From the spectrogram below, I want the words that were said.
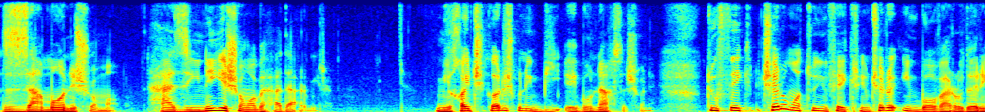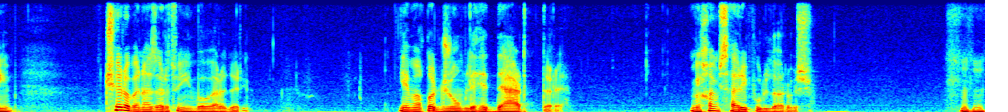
زمان شما. هزینه شما به هدر میره. می‌خوای چیکارش کنی؟ بی عیب و نقصش کنی. تو فکر چرا ما تو این فکریم؟ چرا این باور رو داریم؟ چرا به نظر تو این باور رو داریم؟ یه مقدار جمله درد داره. می‌خوایم سری پول داره بشیم.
